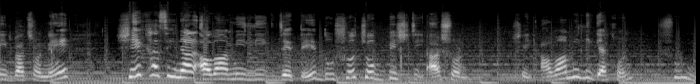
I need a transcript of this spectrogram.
নির্বাচনে শেখ হাসিনার আওয়ামী লীগ জেতে দুশো চব্বিশটি আসন। সেই আওয়ামী লীগ এখন শূন্য।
